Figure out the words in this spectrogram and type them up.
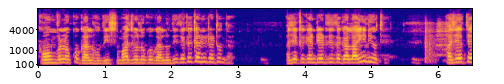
ਕੌਮ ਵੱਲੋਂ ਕੋਈ ਗੱਲ ਹੁੰਦੀ, ਸਮਾਜ ਵੱਲੋਂ ਕੋਈ ਗੱਲ ਹੁੰਦੀ ਤੇ ਇੱਕ ਕੈਂਡੀਡੇਟ ਹੁੰਦਾ। ਅਜੇ ਇੱਕ ਕੈਂਡੀਡੇਟ ਦੀ ਤਾਂ ਗੱਲ ਆਈ ਨਹੀਂ ਉੱਥੇ। ਅਜੇ ਤੇ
